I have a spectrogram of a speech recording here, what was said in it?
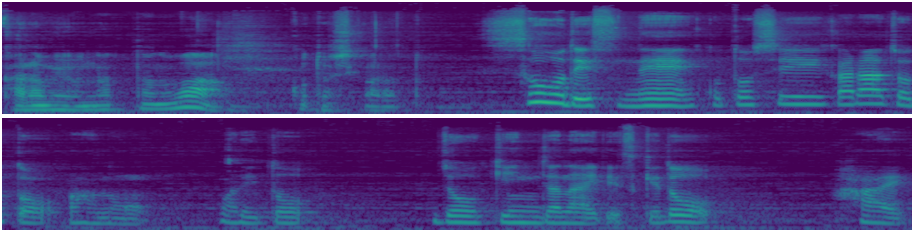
絡むようになったのは今年からと。そうですね。今年からちょっとあの割と常勤じゃないですけどはい。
